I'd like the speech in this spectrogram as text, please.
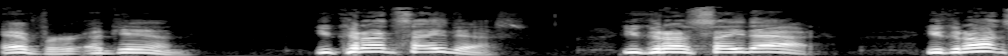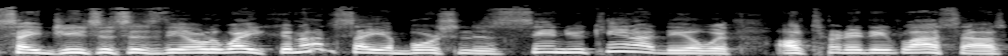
ever again. You cannot say this. You cannot say that. You cannot say Jesus is the only way. You cannot say abortion is a sin. You cannot deal with alternative lifestyles.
